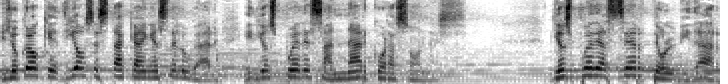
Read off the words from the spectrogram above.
Y yo creo que Dios está acá en este lugar y Dios puede sanar corazones. Dios puede hacerte olvidar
